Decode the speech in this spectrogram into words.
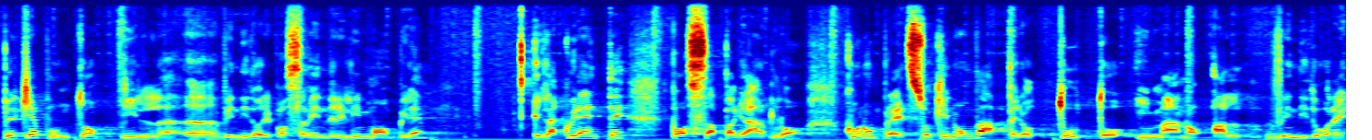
perché appunto il eh, venditore possa vendere l'immobile e l'acquirente possa pagarlo con un prezzo che non va però tutto in mano al venditore.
